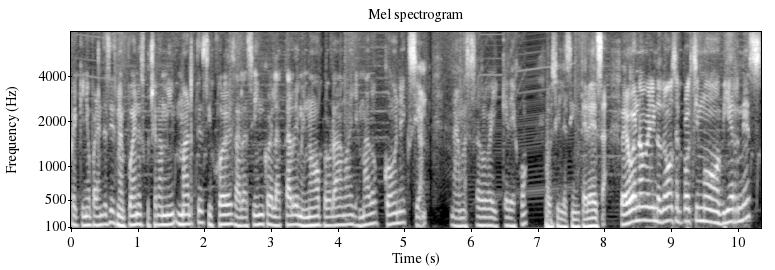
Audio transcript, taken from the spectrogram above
pequeño paréntesis. Me pueden escuchar a mí martes y jueves a las 5 de la tarde mi nuevo programa llamado Conexión. Nada más es algo ahí que dejo por si les interesa. Pero bueno, Meli, nos vemos el próximo viernes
